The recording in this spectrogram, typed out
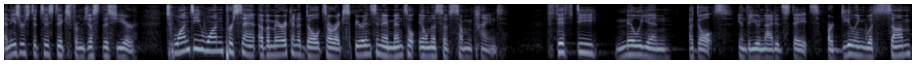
and these are statistics from just this year. 21% of American adults are experiencing a mental illness of some kind. 50 million adults in the United States are dealing with some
